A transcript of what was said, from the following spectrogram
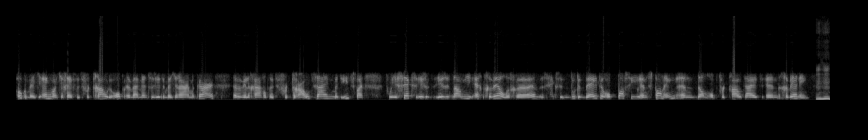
ook een beetje eng, want je geeft het vertrouwde op. En wij mensen zitten een beetje raar in elkaar. En we willen graag altijd vertrouwd zijn met iets. Maar voor je seks is het, is het nou niet echt geweldig. eh, hè. Seks doet het beter op passie en spanning. En dan op vertrouwdheid en gewenning. Mhm.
